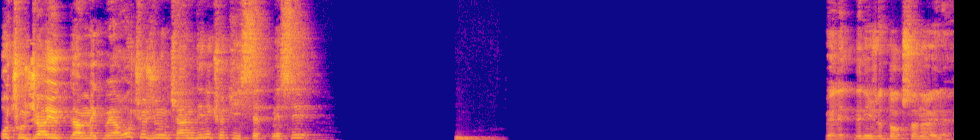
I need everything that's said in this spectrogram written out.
O çocuğa yüklenmek veya o çocuğun kendini kötü hissetmesi Veletlerin %90'ı öyle.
